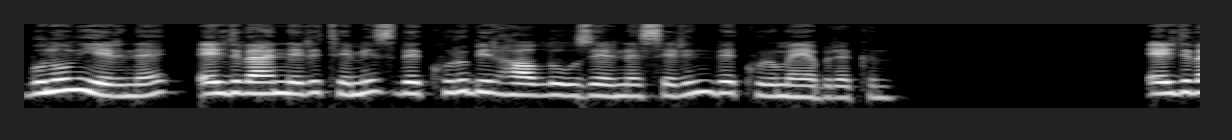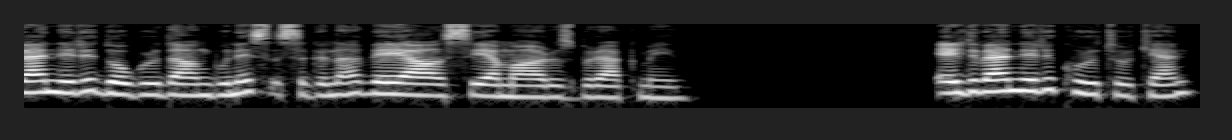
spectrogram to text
Bunun yerine, eldivenleri temiz ve kuru bir havlu üzerine serin ve kurumaya bırakın. Eldivenleri doğrudan güneş ısıgına veya ısıya maruz bırakmayın. Eldivenleri kuruturken,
